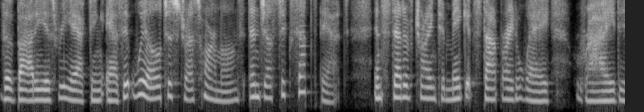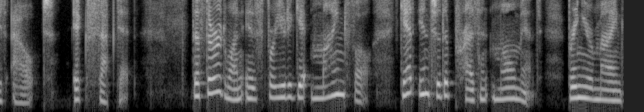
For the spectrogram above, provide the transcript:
The body is reacting as it will to stress hormones and just accept that. Instead of trying to make it stop right away, ride it out. Accept it. The third one is for you to get mindful. Get into the present moment. Bring your mind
